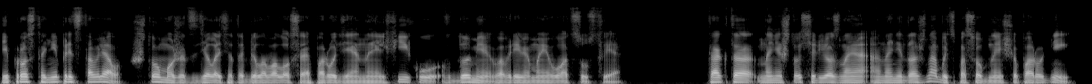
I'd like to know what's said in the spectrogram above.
и просто не представлял, что может сделать эта беловолосая пародия на эльфийку в доме во время моего отсутствия. Так-то на ничто серьезное она не должна быть способна еще пару дней,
